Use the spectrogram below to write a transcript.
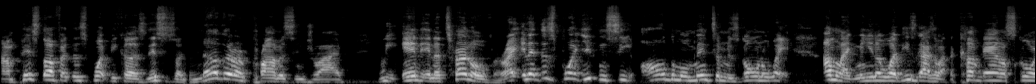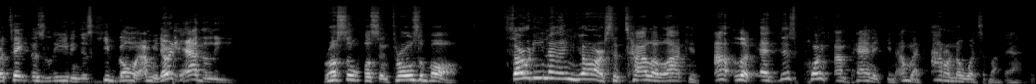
I'm pissed off at this point because this is another promising drive. We end in a turnover, right? And at this point, you can see all the momentum is going away. I'm like, man, you know what? These guys are about to come down, score, take this lead, and just keep going. I mean, they already had the lead. Russell Wilson throws the ball 39 yards to Tyler Lockett. I, look, at this point, I'm panicking. I'm like, I don't know what's about to happen.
